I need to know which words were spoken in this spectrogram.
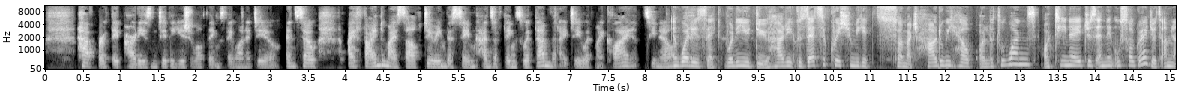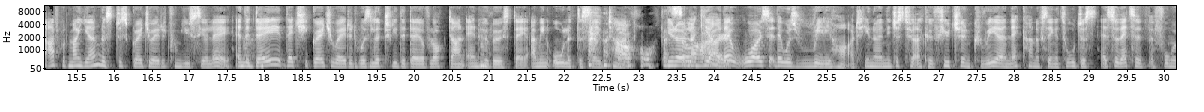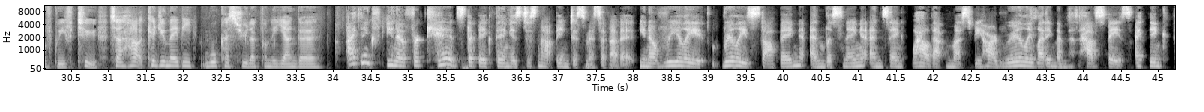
have birthday parties and do the usual things they want to do. And so I find myself doing the same kinds of things with them that I do with my clients, you know. And what is that? What do you do? How do you because that's a question we get so much. How do we help our little ones, our teenagers and then also graduates? I mean, I've got my youngest just graduated from UCLA and the mm-hmm. day that she graduated was literally the day of lockdown and her birthday. I mean, all at the same time. oh, you know, so like hard. yeah, that was that was really hard you know, and just like her future and career and that kind of thing. It's all just uh, so that's a, a form of grief too. So how could you maybe walk us through like from the younger I think, you know, for kids, the big thing is just not being dismissive of it. You know, really, really stopping and listening and saying, wow, that must be hard. Really letting them have space. I think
